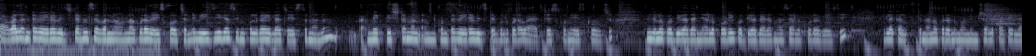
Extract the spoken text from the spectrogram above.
కావాలంటే వేరే వెజిటేబుల్స్ ఏమన్నా ఉన్నా కూడా వేసుకోవచ్చండి. ఈజీగా సింపుల్గా ఇలా చేస్తున్నాను. మీకు ఇష్టం అనుకుంటే వేరే వెజిటేబుల్ కూడా యాడ్ చేసుకొని వేసుకోవచ్చు. ఇందులో కొద్దిగా ధనియాల పొడి కొద్దిగా గరం మసాలా కూడా వేసి ఇలా కలుపుతున్నాను. ఒక రెండు మూడు నిమిషాల పాటు ఇలా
